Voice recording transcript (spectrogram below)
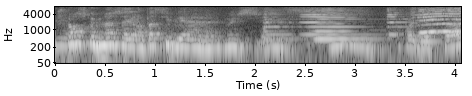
Je pense que demain ça ira pas si bien. hein. Mais si. Faut pas dire ça.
